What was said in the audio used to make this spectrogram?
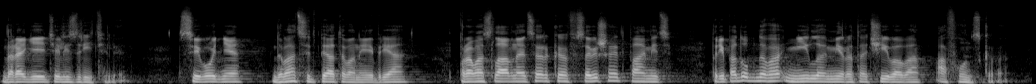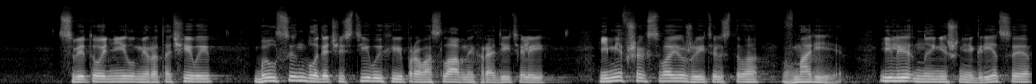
дорогие телезрители! Сегодня, 25 ноября, Православная Церковь совершает память преподобного Нила Мироточивого Афонского. Святой Нил Мироточивый был сын благочестивых и православных родителей, имевших свое жительство в Марии или нынешней Греции,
